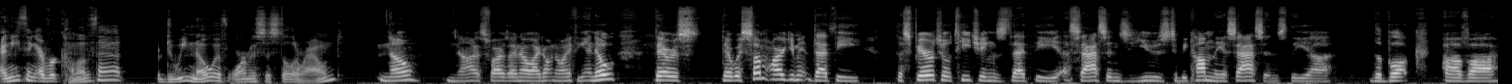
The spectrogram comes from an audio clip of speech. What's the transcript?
anything ever come of that? Do we know if Ormus is still around? No, not as far as I know. I don't know anything. I know there was there was some argument that the the spiritual teachings that the assassins used to become the assassins, the uh, the book of uh,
